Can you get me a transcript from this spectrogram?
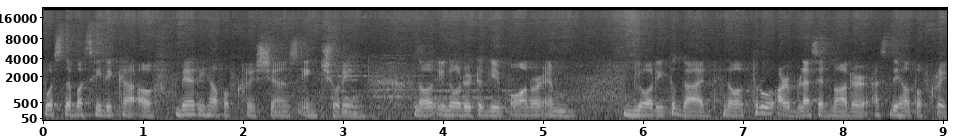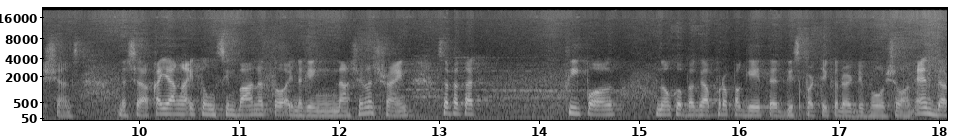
was the Basilica of Mary Help of Christians in Turin. No, in order to give honor and glory to God no through our Blessed Mother as the help of Christians. Na kaya nga itong simbahan na to ay naging national shrine sapagkat people no kumbaga propagated this particular devotion. And the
